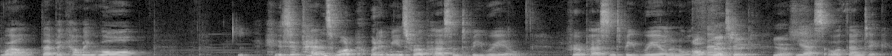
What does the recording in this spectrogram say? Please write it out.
Well, they're becoming more. It depends what, what it means for a person to be real for a person to be real and authentic, authentic yes, yes, authentic,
